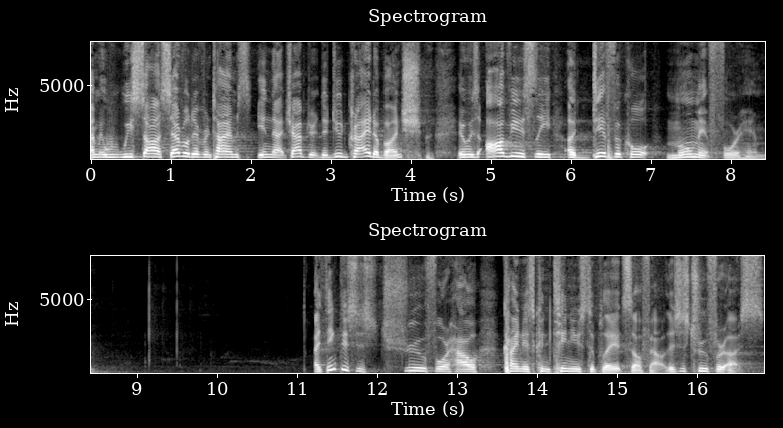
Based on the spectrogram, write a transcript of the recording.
I mean, we saw several different times in that chapter, the dude cried a bunch. It was obviously a difficult moment for him. I think this is true for how kindness continues to play itself out. This is true for us.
